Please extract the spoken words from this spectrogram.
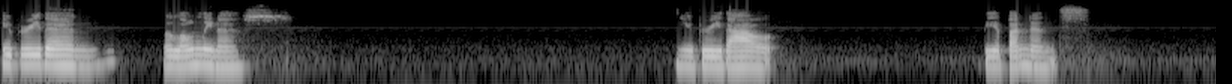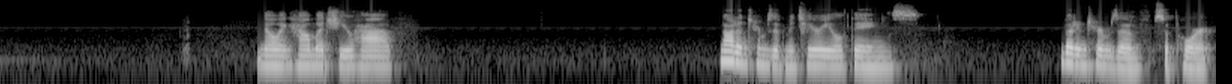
You breathe in the loneliness. You breathe out the abundance. Knowing how much you have. Not in terms of material things, but in terms of support.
